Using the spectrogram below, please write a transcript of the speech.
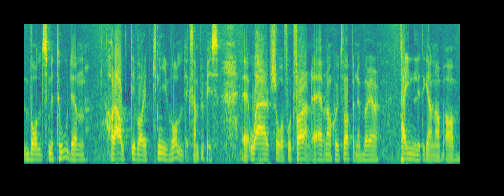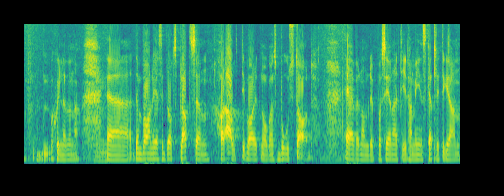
våldsmetoden har alltid varit knivvåld exempelvis eh, och är så fortfarande även om skjutvapen nu börjar ta in lite grann av, av skillnaderna. Mm. Eh, den vanligaste brottsplatsen har alltid varit någons bostad även om det på senare tid har minskat lite grann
